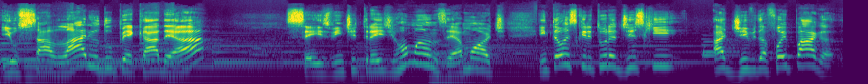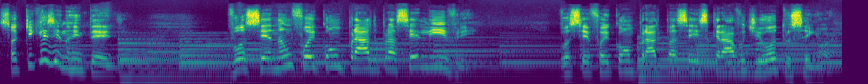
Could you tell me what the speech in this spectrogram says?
E o salário do pecado é a 6:23 de Romanos, é a morte. Então a escritura diz que a dívida foi paga. Só que o que a gente não entende? Você não foi comprado para ser livre. Você foi comprado para ser escravo de outro Senhor.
